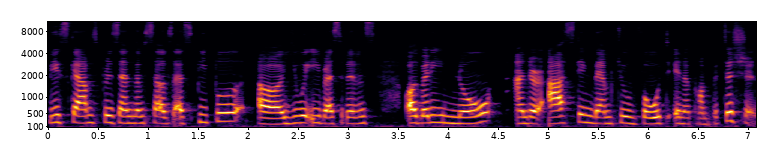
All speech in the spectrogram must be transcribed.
These scams present themselves as people uh, UAE residents already know and are asking them to vote in a competition.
